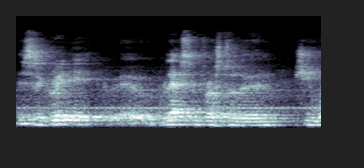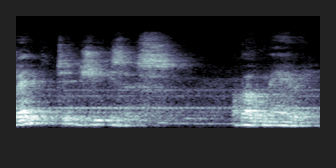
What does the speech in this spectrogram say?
this is a great lesson for us to learn. She went to Jesus about Mary.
